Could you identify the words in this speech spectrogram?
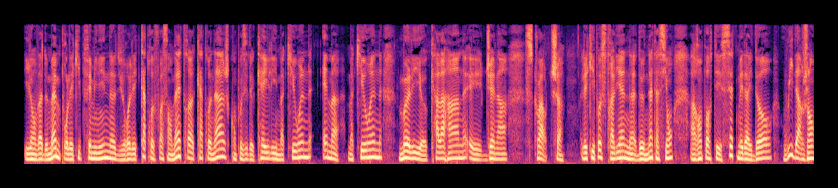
Il en va de même pour l'équipe féminine du relais 4 x 100 mètres, 4 nages composées de Kaylee McEwen, Emma McEwen, Molly O'Callaghan et Jenna Strouch. L'équipe australienne de natation a remporté 7 médailles d'or, 8 d'argent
